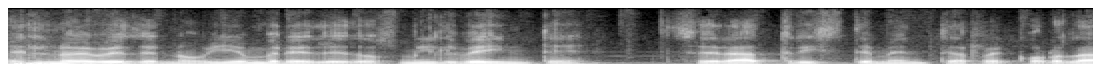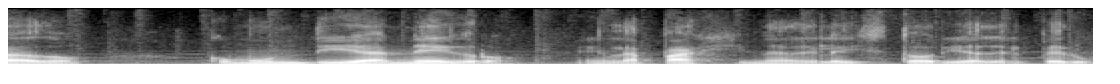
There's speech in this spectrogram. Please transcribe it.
El 9 de noviembre de 2020 será tristemente recordado como un día negro en la página de la historia del Perú,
